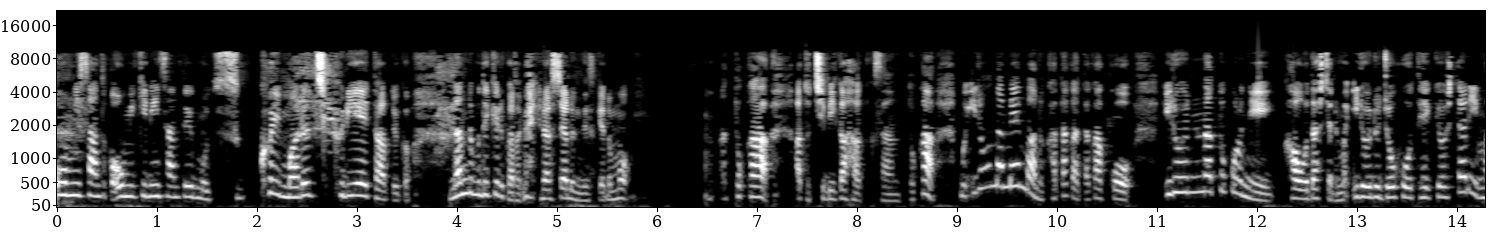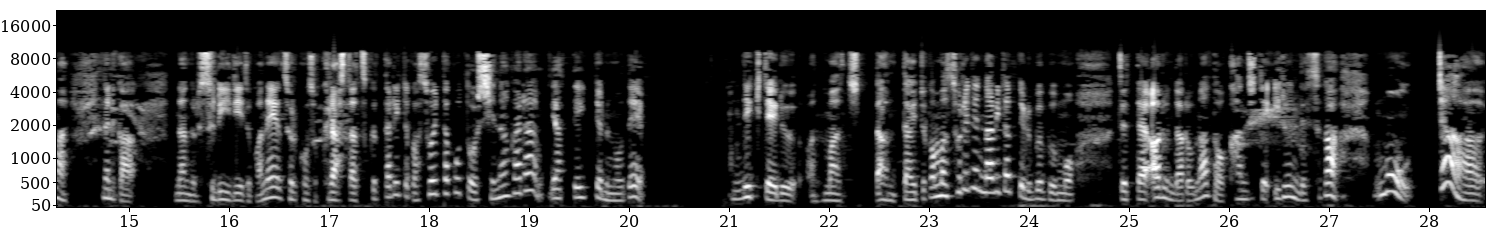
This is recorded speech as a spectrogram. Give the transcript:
大見さんとか大見キリンさんという、もうすっごいマルチクリエイターというか、何でもできる方がいらっしゃるんですけども、とか、あと、ちびがはくさんとか、もういろんなメンバーの方々が、こう、いろんなところに顔を出したり、まあ、いろいろ情報を提供したり、まあ、何か、なんだろう、3D とかね、それこそクラスター作ったりとか、そういったことをしながらやっていってるので、できている、まあ、団体とか、まあ、それで成り立っている部分も絶対あるんだろうなとは感じているんですが、もう、じゃあ、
